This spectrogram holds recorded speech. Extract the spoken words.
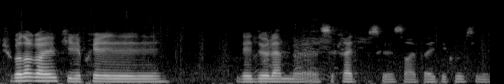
Je suis content quand même qu'il ait pris les les deux lames euh, secrètes parce que ça aurait pas été cool sinon.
